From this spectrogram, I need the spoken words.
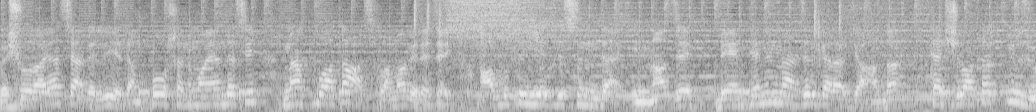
və şuraya sədrlik edən Polşa nümayəndəsi mətbuata açıqlama verəcək. Avqustun 7-sində İmnadze BMT-nin mənzil qərargahında təşkilata üzv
